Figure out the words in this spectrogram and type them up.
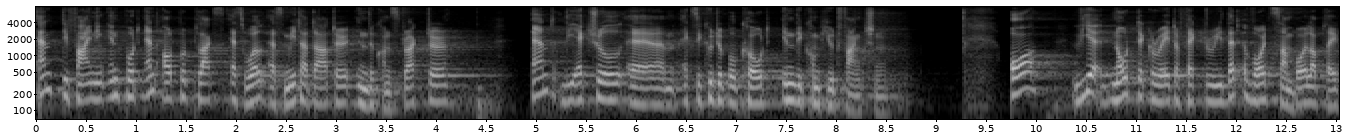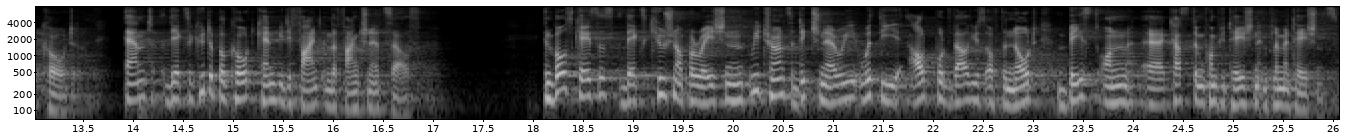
and defining input and output plugs as well as metadata in the constructor and the actual um, executable code in the compute function. Or via a node decorator factory that avoids some boilerplate code. And the executable code can be defined in the function itself. In both cases, the execution operation returns a dictionary with the output values of the node based on uh, custom computation implementations.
